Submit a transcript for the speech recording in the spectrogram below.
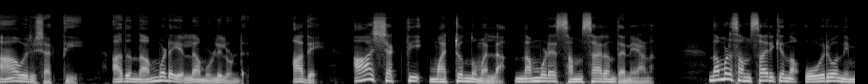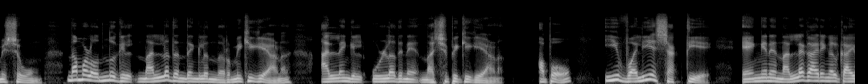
ആ ഒരു ശക്തി അത് നമ്മുടെ എല്ലാം ഉള്ളിലുണ്ട്. അതെ ആ ശക്തി മറ്റൊന്നുമല്ല നമ്മുടെ സംസാരം തന്നെയാണ്. നമ്മൾ സംസാരിക്കുന്ന ഓരോ നിമിഷവും നമ്മൾ ഒന്നുകിൽ നല്ലതെന്തെങ്കിലും നിർമ്മിക്കുകയാണ് അല്ലെങ്കിൽ ഉള്ളതിനെ നശിപ്പിക്കുകയാണ്. അപ്പോൾ ഈ വലിയ ശക്തിയെ എങ്ങനെ നല്ല കാര്യങ്ങൾക്കായി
